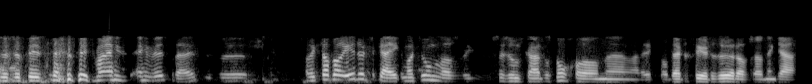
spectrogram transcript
dus het is, het is maar één, één wedstrijd. Dus, want ik zat al eerder te kijken, maar toen was de seizoenskaart was nog gewoon, weet ik wel, 30, 40 euro of zo. Dan denk ik, ja,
